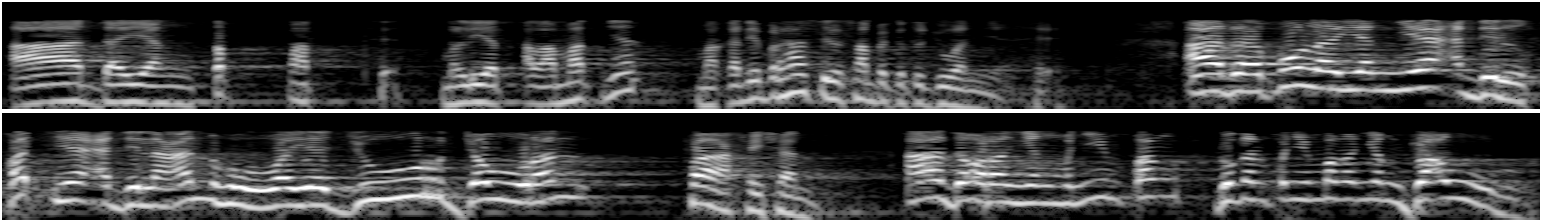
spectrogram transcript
Ada yang tepat melihat alamatnya, maka dia berhasil sampai ke tujuannya. Ada pula yang ya'dil, qad ya'dil anhu wa yajur jawran fahishan. Ada orang yang menyimpang dengan penyimpangan yang jauh.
